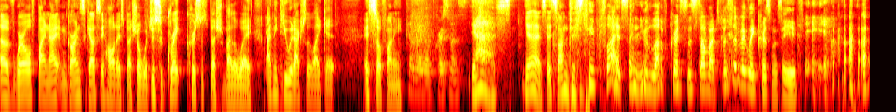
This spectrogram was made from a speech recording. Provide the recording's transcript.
of Werewolf by Night and Guardians of the Galaxy Holiday Special, which is a great Christmas special, by the way. I think you would actually like it. It's so funny. Because I love Christmas. Yes, yes, it's on Disney Plus, and you love Christmas so much, specifically Christmas Eve.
